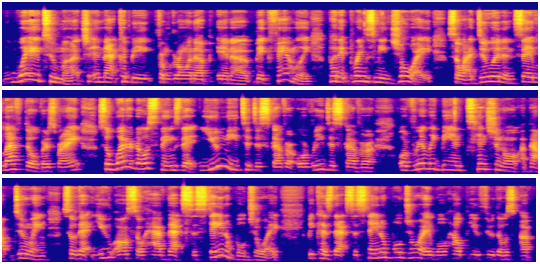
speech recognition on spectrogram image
way too much. And that could be from growing up in a big family, but it brings me joy. So I do it and save leftovers, right? So, what are those things that you need to discover or rediscover or really be intentional about doing so that you also have that sustainable joy? Because that sustainable joy will help you through those up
